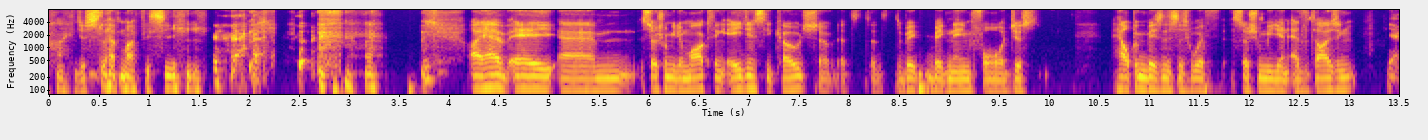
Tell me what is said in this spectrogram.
I just slapped my PC. I have a um, social media marketing agency coach. So that's that's the big big name for just helping businesses with social media and advertising. Yeah.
